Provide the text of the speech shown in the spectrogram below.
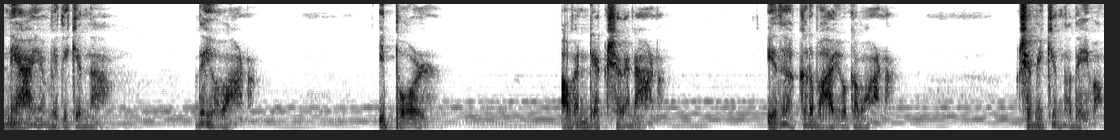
ന്യായം വിധിക്കുന്ന ദൈവമാണ്. ഇപ്പോൾ അവൻ രക്ഷകനാണ്. ഇത് കൃപായുഗമാണ്. ക്ഷമിക്കുന്ന ദൈവം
